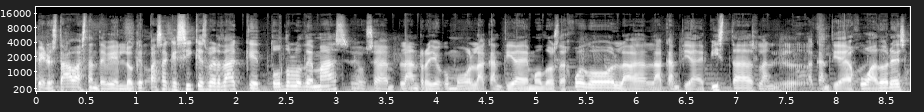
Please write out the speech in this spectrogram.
pero estaba bastante bien. Lo que pasa que sí que es verdad que todo lo demás, o sea, en plan rollo como la cantidad de modos de juego, la, cantidad de pistas, la, cantidad de jugadores,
